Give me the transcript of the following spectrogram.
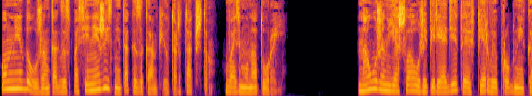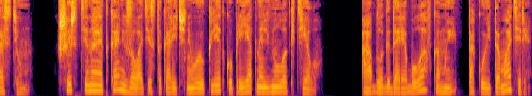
он мне должен как за спасение жизни, так и за компьютер, так что возьму натурой. На ужин я шла уже переодетая в первый пробный костюм. Шерстяная ткань в золотисто-коричневую клетку приятно льнула к телу. А благодаря булавкам и такой-то матери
